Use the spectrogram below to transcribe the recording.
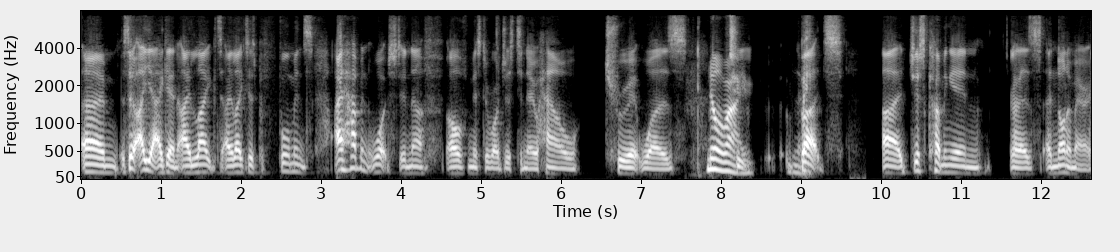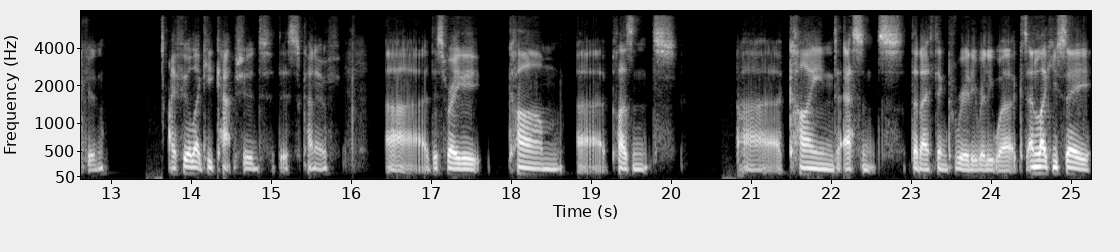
Um, so uh, yeah, again, I liked I liked his performance. I haven't watched enough of Mr. Rogers to know how true it was no, right. to, No. but uh, just coming in as a non-American, I feel like he captured this kind of uh, this very calm, uh, pleasant, uh, kind essence that I think really, really worked. And like you say,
